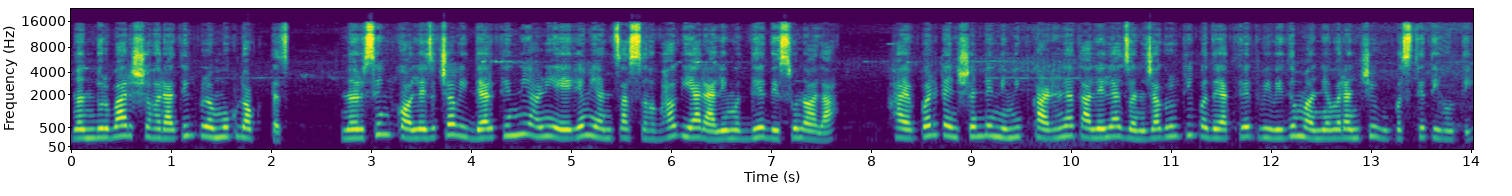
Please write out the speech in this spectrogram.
नंदुरबार शहरातील प्रमुख डॉक्टर्स नर्सिंग कॉलेजच्या विद्यार्थ्यांनी आणि एएम यांचा सहभाग या रॅलीमध्ये दिसून आला. हायपरटेन्शनने निमित्त काढण्यात आलेल्या जनजागृती पदयात्रेत विविध मान्यवरांची उपस्थिती होती.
